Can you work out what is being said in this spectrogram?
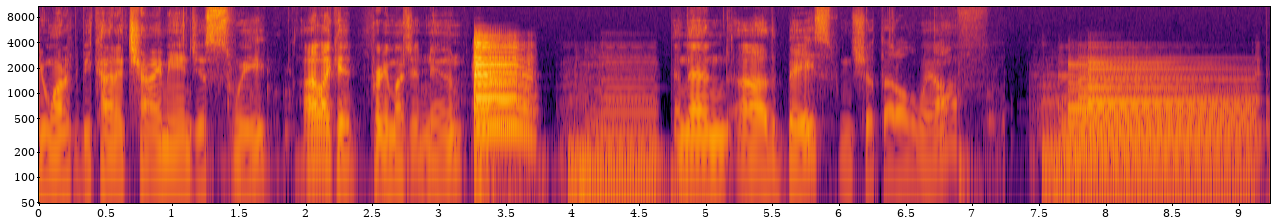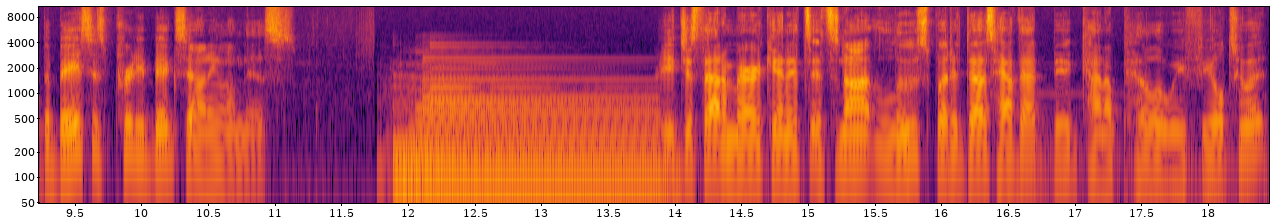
You want it to be kind of chimey and just sweet. I like it pretty much at noon. And then uh, the bass, we can shut that all the way off. The bass is pretty big sounding on this. Just that American. It's, it's not loose, but it does have that big kind of pillowy feel to it.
